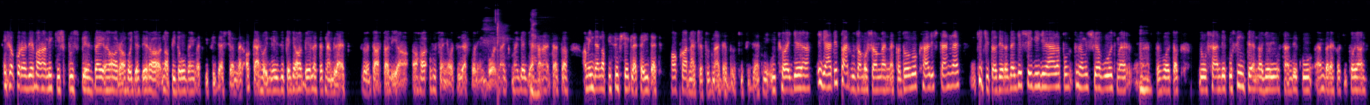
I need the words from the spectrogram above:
és akkor azért valami kis plusz pénz bejön arra, hogy azért a napi dolgaimat kifizessem, mert akárhogy nézzük, egy albérletet nem lehet föntartani a, a 28 ezer forintból, meg, meg egyáltalán, tehát a, a mindennapi szükségleteidet, ha akarnád, se tudnád ebből kifizetni. Úgyhogy igen, hát itt párhuzamosan mennek a dolgok, hál' Istennek. Kicsit azért az egészségügyi állapotom is javult, mert, mhm. mert voltak jó szándékú, szintén nagyon jó szándékú emberek, akik olyan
